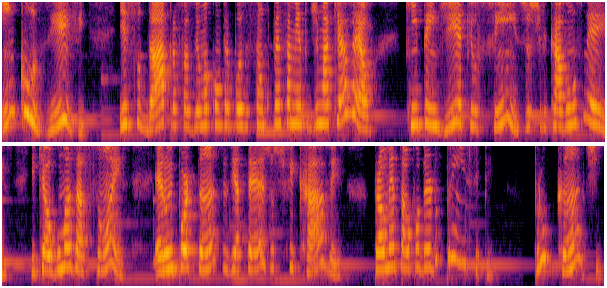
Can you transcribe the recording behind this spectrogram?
Inclusive, isso dá para fazer uma contraposição com o pensamento de Maquiavel, que entendia que os fins justificavam os meios e que algumas ações eram importantes e até justificáveis para aumentar o poder do príncipe. Para o Kant,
